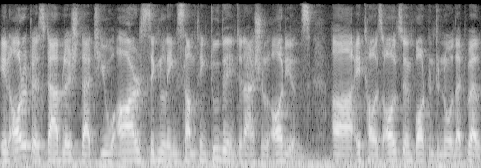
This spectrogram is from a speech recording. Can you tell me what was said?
in order to establish that you are signaling something to the international audience, uh, it was also important to know that, well,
